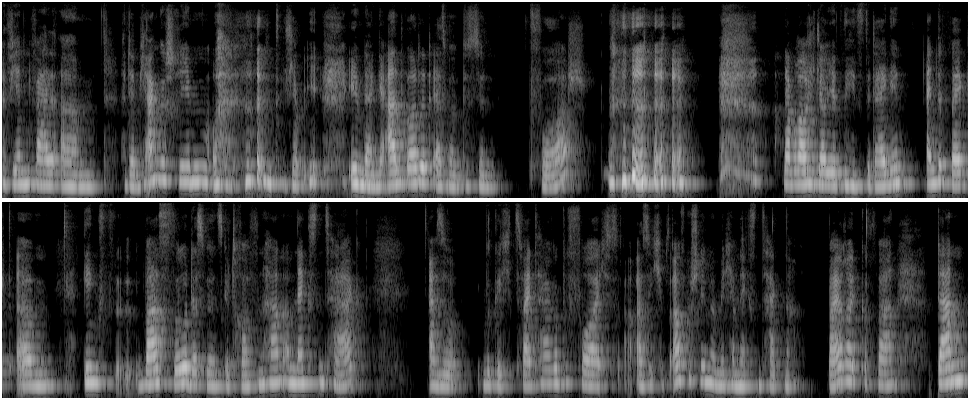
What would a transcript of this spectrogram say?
Auf jeden Fall ähm, hat er mich angeschrieben und ich habe ihm dann geantwortet, erstmal ein bisschen forsch. da brauche ich, glaube ich, jetzt nicht ins Detail gehen. Im Endeffekt ähm, war es so, dass wir uns getroffen haben am nächsten Tag. Also wirklich zwei Tage bevor ich, also ich habe es aufgeschrieben und bin ich am nächsten Tag nach Bayreuth gefahren. Dann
